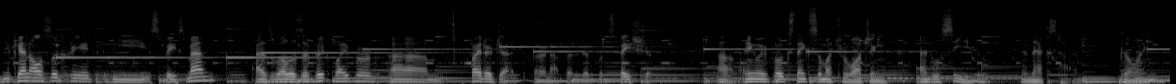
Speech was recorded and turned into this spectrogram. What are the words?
You can also create the spaceman, as well as a Vic Viper um, fighter jet, or not fighter jet, but spaceship. Um, anyway, folks, thanks so much for watching, and we'll see you next time. Going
